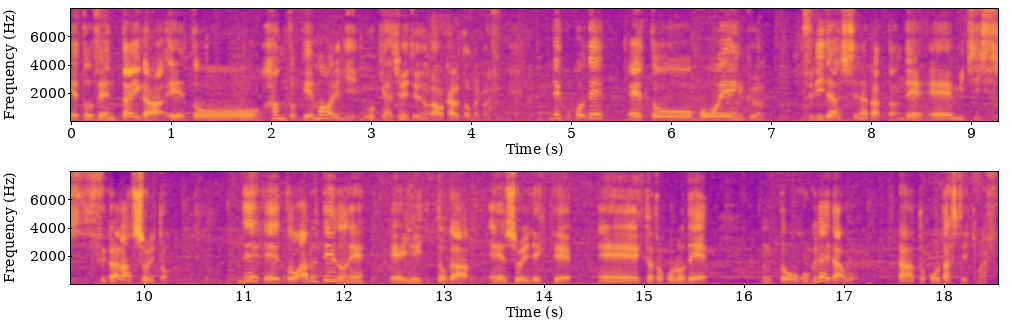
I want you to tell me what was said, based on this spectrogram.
えー、と全体が、えーと、反時計回りに動き始めているのが分かると思います。で、ここで、えーと、防衛軍、釣り出してなかったんで、えー、道すがら処理と。で、えーと、ある程度ね、えユニットが、え、処理できて、えー、たところで、うんと、ホグライダーをダーッとこう出していきます。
